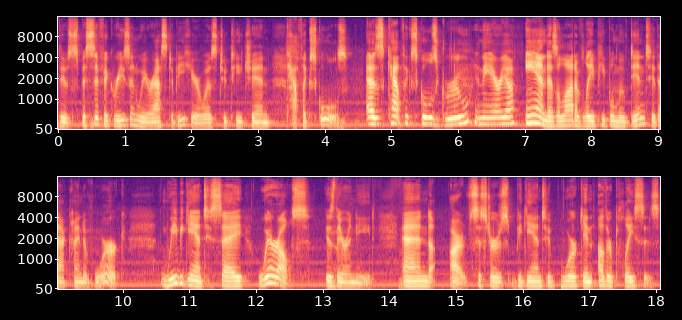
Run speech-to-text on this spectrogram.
the specific reason we were asked to be here was to teach in Catholic schools. As Catholic schools grew in the area, and as a lot of lay people moved into that kind of work, we began to say, where else is there a need? And our sisters began to work in other places.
